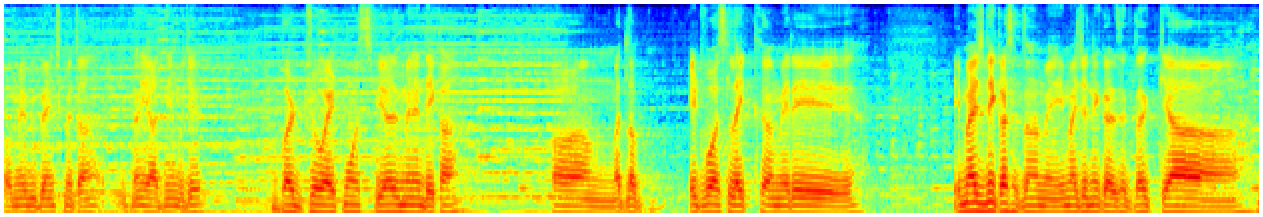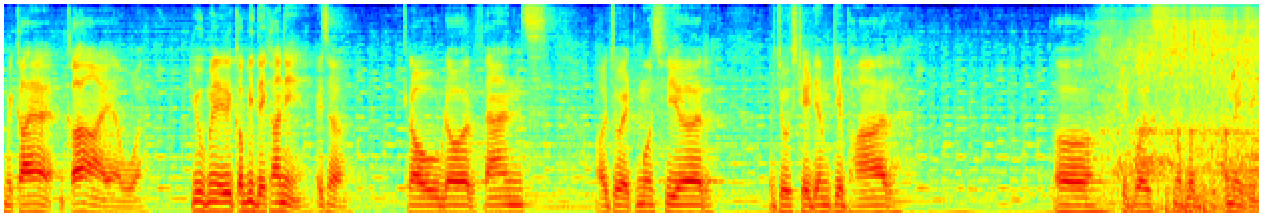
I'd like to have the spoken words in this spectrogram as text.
और मैं भी बेंच में था इतना याद नहीं मुझे। बट जो एटमोसफियर मैंने देखा अ, मतलब इट वॉज़ लाइक मेरे इमेजिन नहीं कर सकता मैं इमेजिन नहीं कर सकता क्या मैं कहाँ कहाँ आया हुआ। है क्यों मैं कभी देखा नहीं ऐसा। क्राउड और फैंस और जो एटमोसफियर जो स्टेडियम के बाहर इट वॉज़ मतलब अमेजिंग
